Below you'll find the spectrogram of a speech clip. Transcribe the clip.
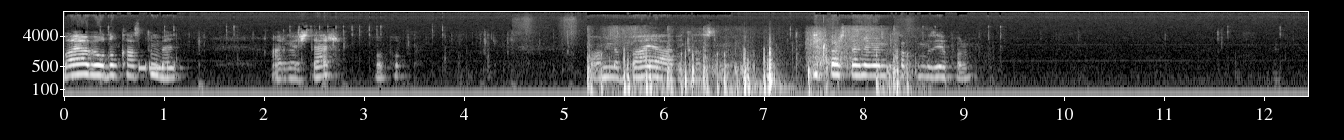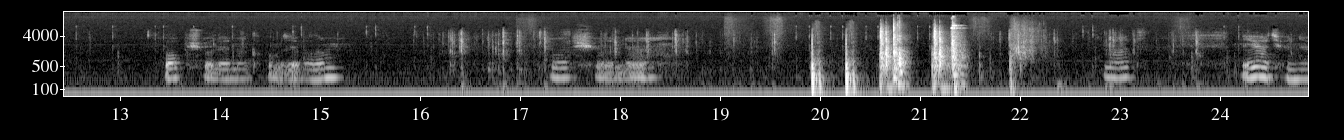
Bayağı bir odun kastım ben. Arkadaşlar. Hop hop. De bayağı bir kastım. İlk baştan hemen bir kapımızı yapalım. Hop şöyle hemen kapımızı yapalım. Hop şöyle. Evet. Neye atıyorsun ya?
